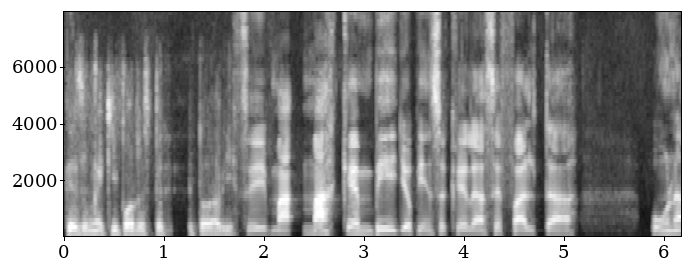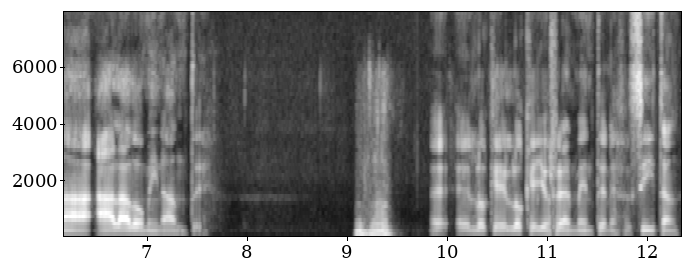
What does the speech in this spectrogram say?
que es un equipo respetable todavía. Sí, más, más que en B, yo pienso que le hace falta una ala dominante. es, es lo que, lo que ellos realmente necesitan.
